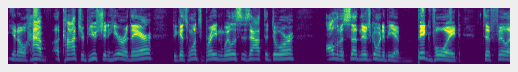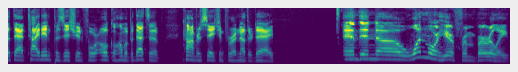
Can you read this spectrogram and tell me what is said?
you know, have a contribution here or there because once Brayden Willis is out the door, all of a sudden there's going to be a big void to fill at that tight end position for Oklahoma. But that's a conversation for another day. And then uh, one more here from Burley,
